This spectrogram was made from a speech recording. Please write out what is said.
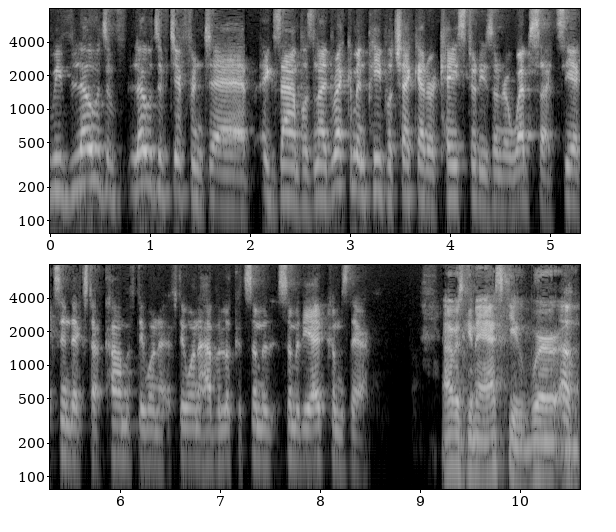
we've loads of loads of different uh, examples, and I'd recommend people check out our case studies on our website, cxindex.com, if they want to if they want to have a look at some of the, some of the outcomes there. I was going to ask you where oh. um,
